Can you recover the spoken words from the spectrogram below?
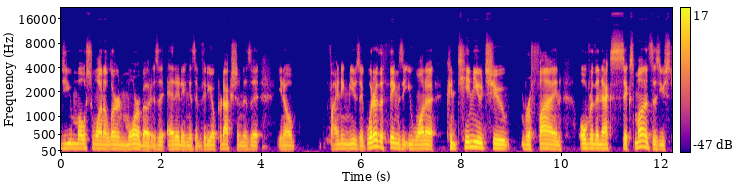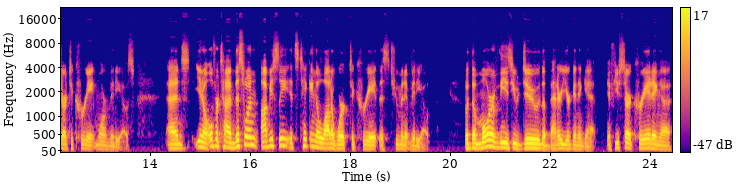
do you most want to learn more about? Is it editing? Is it video production? Is it, you know, finding music? What are the things that you want to continue to refine over the next six months as you start to create more videos. And, you know, over time, this one, obviously, it's taking a lot of work to create this two minute video. But the more of these you do, the better you're going to get. If you start creating a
